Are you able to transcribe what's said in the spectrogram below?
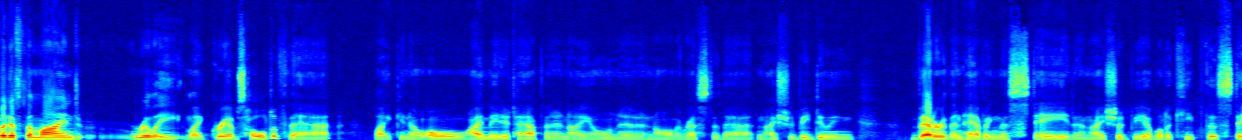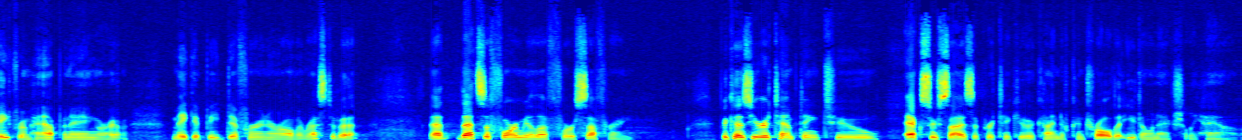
But if the mind really like grabs hold of that, like, you know, oh, I made it happen and I own it and all the rest of that, and I should be doing better than having this state, and I should be able to keep this state from happening or make it be different or all the rest of it. That, that's a formula for suffering because you're attempting to exercise a particular kind of control that you don't actually have.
